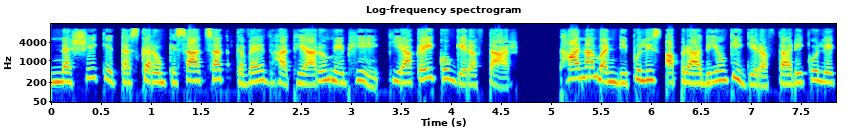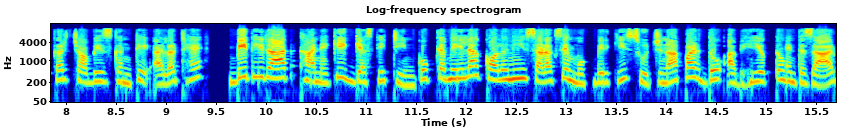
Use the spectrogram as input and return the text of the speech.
नशे के तस्करों के साथ साथ अवैध हथियारों में भी किया कई को गिरफ़्तार। थाना मंडी पुलिस अपराधियों की गिरफ्तारी को लेकर 24 घंटे अलर्ट है बीती रात थाने की गश्ती टीम को कमेला कॉलोनी सड़क से मुखबिर की सूचना पर दो अभियुक्तों इंतज़ार।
